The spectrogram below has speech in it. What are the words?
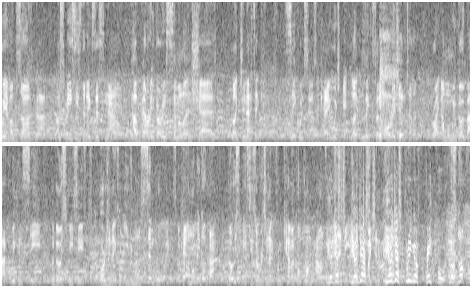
we have observed that the species that exist now have very, very similar and shared like genetic sequences, okay, which it, like links an origin to them, right? And when we go back, we can see that those species originate from even more simple things, okay? And when we go back, those species originate from chemical compounds you're and just energy in you're the just formation of the you're Earth. just putting your faith forward. It's Look, not faith.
